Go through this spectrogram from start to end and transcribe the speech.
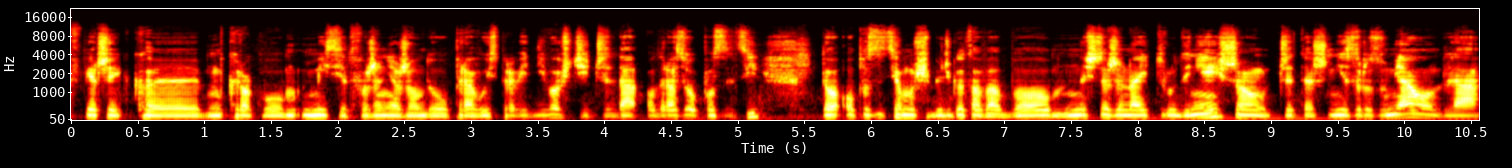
w pierwszej kroku misję tworzenia rządu Prawu i Sprawiedliwości, czy da od razu opozycji, to opozycja musi być gotowa, bo myślę, że najtrudniejszą, czy też niezrozumiałą dla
